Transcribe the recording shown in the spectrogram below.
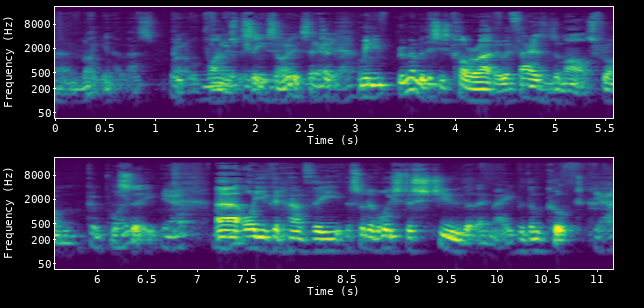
um, like you know, as Well, people find most at the seaside, etc. yeah, yeah. I mean, you remember this is Colorado, we're thousands of miles from the sea. Yeah. Uh, or you could have the, the sort of oyster stew that they made with them cooked. Yeah.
